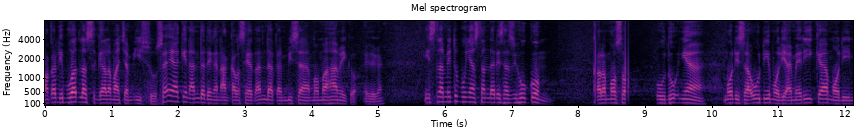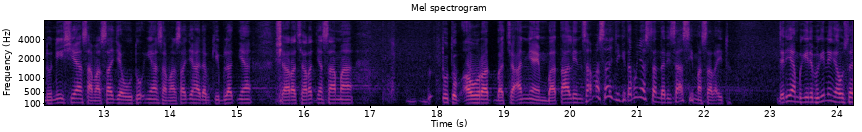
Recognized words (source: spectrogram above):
Maka dibuatlah segala macam isu. Saya yakin Anda dengan akal sehat Anda akan bisa memahami kok gitu kan. Islam itu punya standarisasi hukum. Kalau mau sholat uduknya, mau di Saudi, mau di Amerika, mau di Indonesia, sama saja wudhunya, sama saja hadap kiblatnya, syarat-syaratnya sama, tutup aurat, bacaannya yang batalin, sama saja kita punya standarisasi masalah itu. Jadi yang begini-begini nggak usah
